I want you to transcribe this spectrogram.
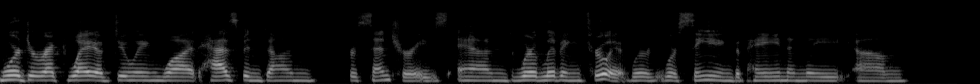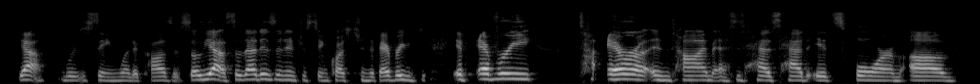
more direct way of doing what has been done for centuries and we're living through it. We're we're seeing the pain and the um, yeah we're just seeing what it causes. So yeah so that is an interesting question. If every if every t- era in time has, has had its form of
